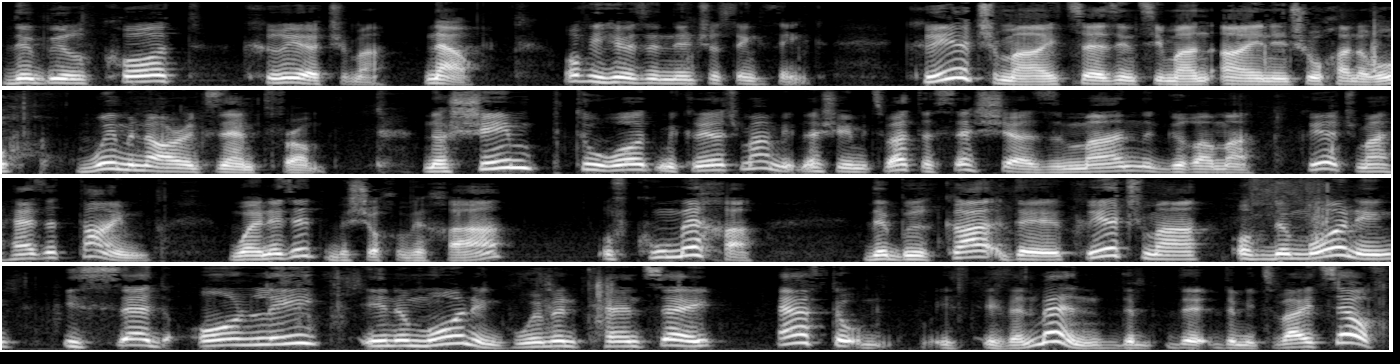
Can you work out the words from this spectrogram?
the Birkot Kriyat Shema. Now, over here is an interesting thing. Kriyat Shema, it says in Siman Ayin in Shulchan Aruch, women are exempt from. נשים פטורות מקריאת שמע מפני שהיא מצווה תעשה שהזמן גרמה. קריאת שמע has a time. When is it? בשוכבך ובקומך. The, ברכה, the קריאת שמע of the morning is said only in the morning. Women can't say after, even men. The, the, the mitzvah itself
